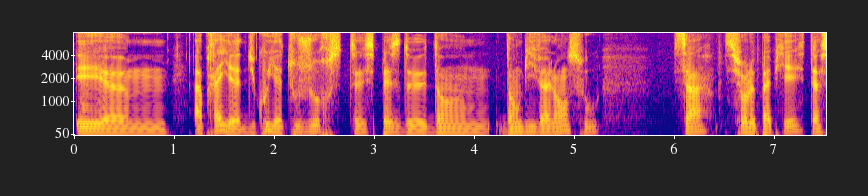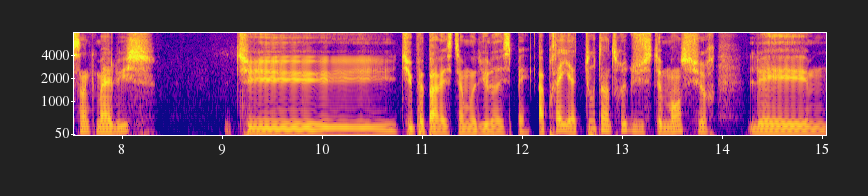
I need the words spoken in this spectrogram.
Et euh, après, y a, du coup, il y a toujours cette espèce d'ambivalence où ça, sur le papier, tu as 5 malus, tu, tu peux pas rester en module respect. Après, il y a tout un truc justement sur les,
